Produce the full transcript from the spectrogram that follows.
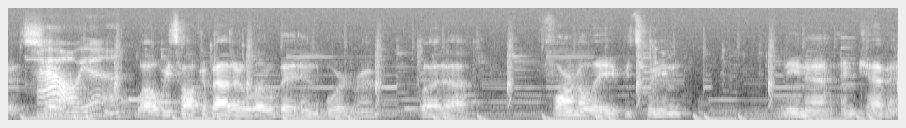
good? So- How? Yeah. Well, we talk about it a little bit in the boardroom, but uh, formally between Nina and Kevin,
